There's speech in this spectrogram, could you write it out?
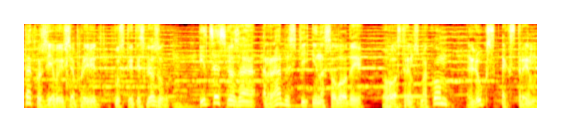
також з'явився привід пустити сльозу. І це сльоза радості і насолоди гострим смаком Люкс Екстрим.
